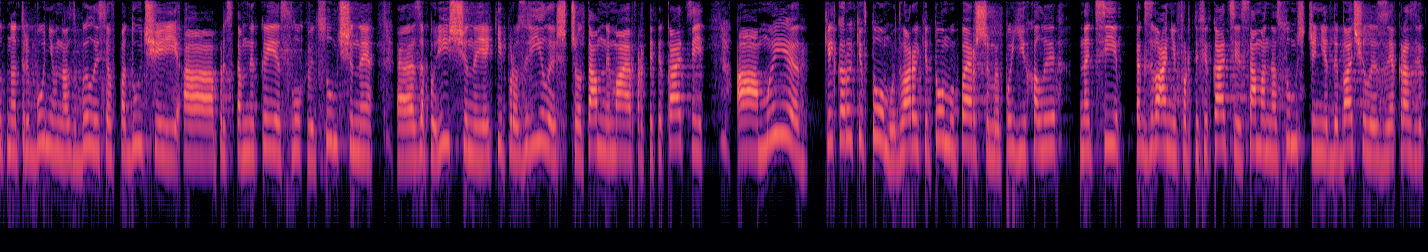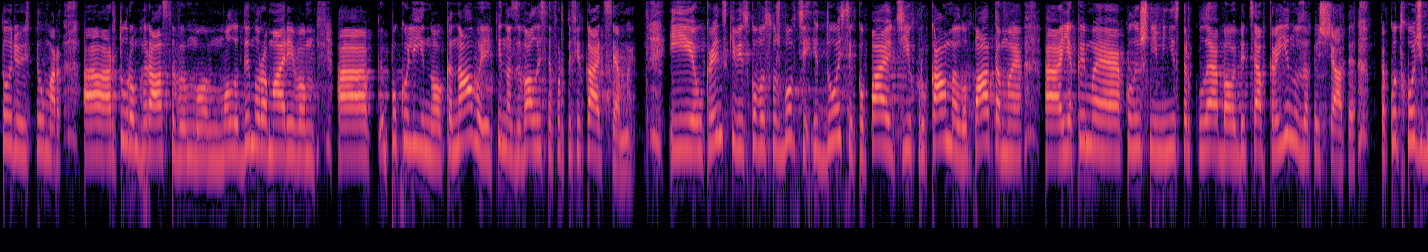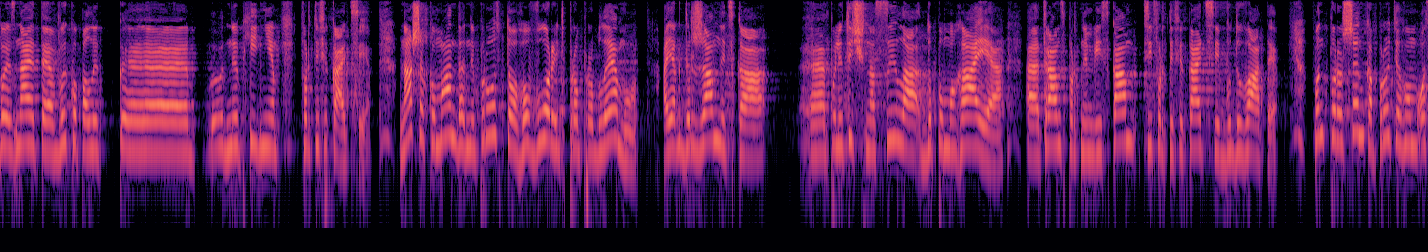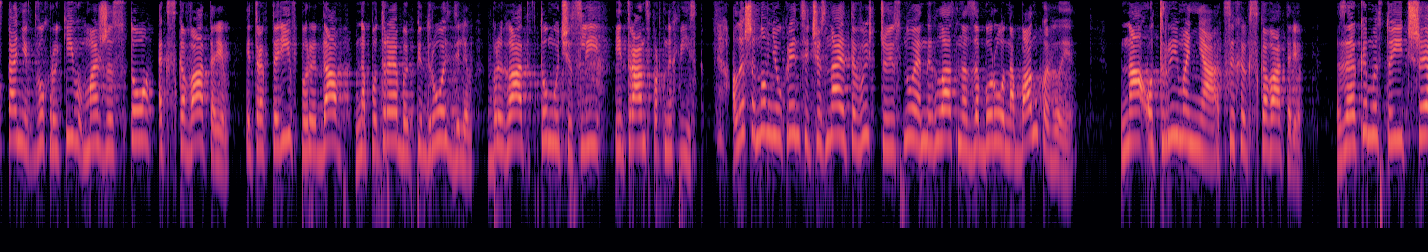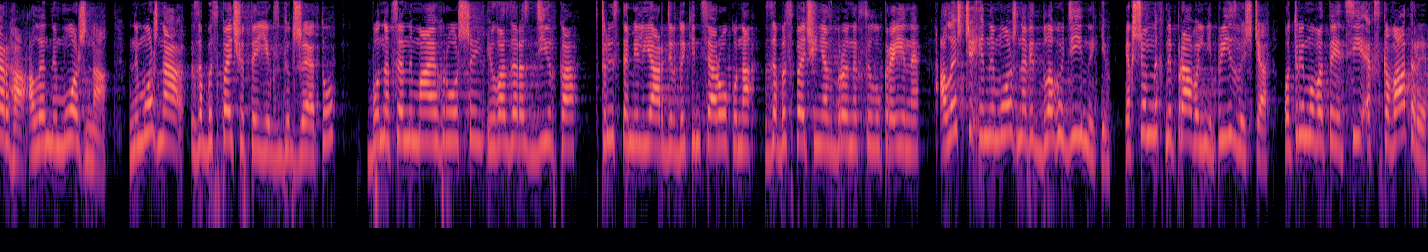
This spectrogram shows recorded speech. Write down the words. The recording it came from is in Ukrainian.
тут на трибуні в нас билися в падучий а, представники «Слуг від Сумщини, е, Запоріжщини, які прозріли, що там немає фортифікацій. А ми кілька років тому, два роки тому, першими поїхали на ці так звані фортифікації саме на Сумщині, де бачили з якраз Вікторією Сюмар, Артуром Герасовим, М- Володимиром Мар'євим а, к- по коліно канави, які називалися фортифікаціями. І українські військовослужбовці і досі копають їх руками, лопатами, якими колишній міністр Кулеба обіцяв країну захищати. Так от, хоч би, знаєте, викопали е, необхідні фортифікації. Наша команда не просто говорить про проблему, а як державницька е, політична сила допомагає е, транспортним військам ці фортифікації будувати. Фонд Порошенка протягом останніх двох років майже 100 екскаваторів і тракторів передав на потреби підрозділів, бригад, в тому числі і транспортних військ. Але, шановні українці, чи знаєте ви, що існує негласна заборона банкової на отримання цих екскаваторів, за якими стоїть черга, але не можна. Не можна забезпечити їх з бюджету, бо на це немає грошей, і у вас зараз дірка в 300 мільярдів до кінця року на забезпечення Збройних сил України. Але ще і не можна від благодійників, якщо в них неправильні прізвища, отримувати ці екскаватори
